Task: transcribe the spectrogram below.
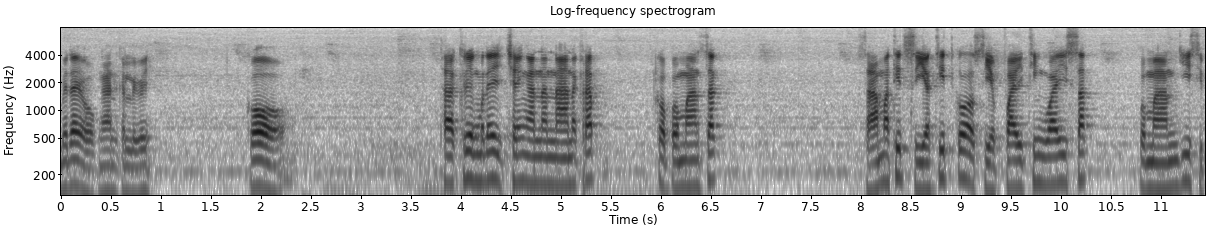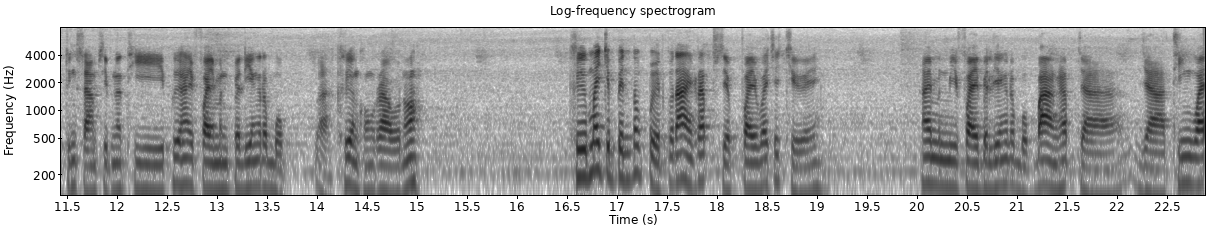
ไม่ได้ออกงานกันเลย ก็ ถ้าเครื่องไม่ได้ใช้งานนานๆนะครับ ก็ประมาณสักสามอาทิตย์สี่อาทิตย์ก็เสียบไฟทิ้งไว้สักประมาณ 20-30 นาที เพื่อให้ไฟมันไปเลี้ยงระบบเครื่องของเราเนาะคือไม่จำเป็นต้องเปิดก็ได้ครับ เสียบไฟไว้เฉยๆให้มันมีไฟไปเลี้ยงระบบบ้างครับจะอย่าทิ้งไว้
